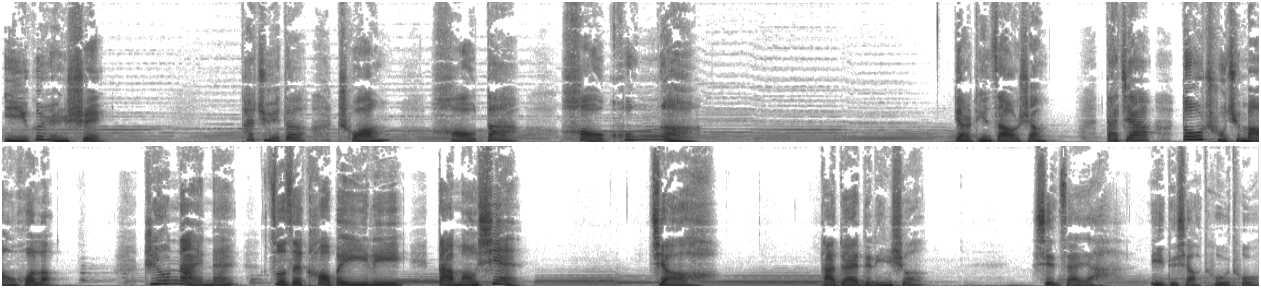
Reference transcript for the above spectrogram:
一个人睡。她觉得床好大，好空啊。第二天早上，大家都出去忙活了，只有奶奶坐在靠背椅里打毛线。瞧，他对艾德琳说：“现在呀，你的小兔兔。”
